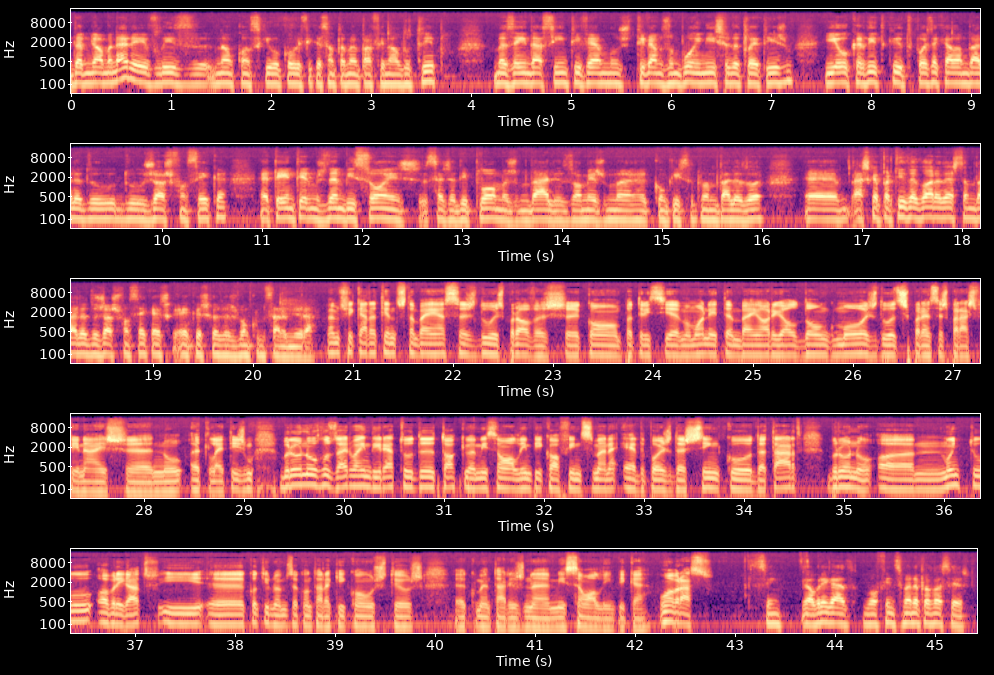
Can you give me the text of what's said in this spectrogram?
da melhor maneira. A Evelise não conseguiu a qualificação também para a final do triplo, mas ainda assim tivemos, tivemos um bom início de atletismo e eu acredito que depois daquela medalha do, do Jorge Fonseca, até em termos de ambições, seja diplomas, medalhas ou mesmo a conquista de uma medalha de ouro, eh, acho que a partir de agora desta medalha do Jorge Fonseca é, é que as coisas vão começar a melhorar. Vamos ficar atentos também a essas duas provas eh, com Patrícia Mamona e também Oriol Dongmo, as duas esperanças para as finais eh, no atletismo. Bruno Roseiro em direto de Tóquio, a missão olímpica ao fim de semana é depois das 5 da tarde. Bruno, muito obrigado e uh, continuamos a contar aqui com os teus uh, comentários na missão olímpica. Um abraço. Sim, obrigado. Bom fim de semana para vocês.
